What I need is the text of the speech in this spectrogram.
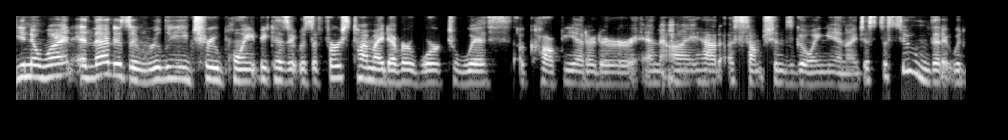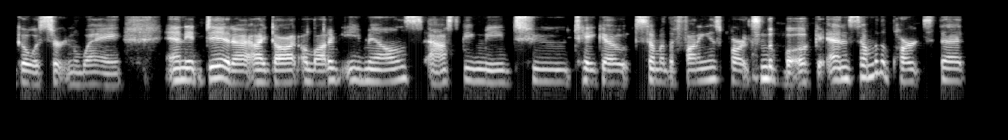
You know what? And that is a really true point because it was the first time I'd ever worked with a copy editor and I mm-hmm. had assumptions going in. I just assumed that it would go a certain way. And it did. I, I got a lot of emails asking me to take out some of the funniest parts in the book and some of the parts that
